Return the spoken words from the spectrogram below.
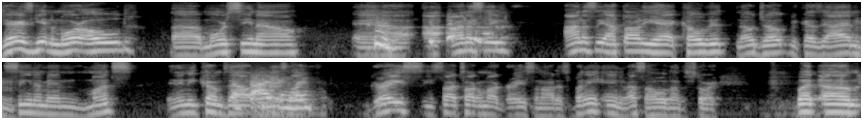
Jerry's getting more old, uh, more senile, and uh, I, honestly, honestly, I thought he had COVID. No joke, because I hadn't Hmm. seen him in months, and then he comes out and he's like Grace. He started talking about Grace and all this, but anyway, that's a whole other story. But um,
